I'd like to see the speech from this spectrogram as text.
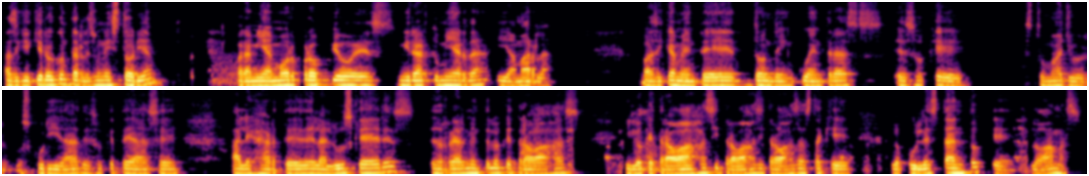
Así que quiero contarles una historia. Para mí, amor propio es mirar tu mierda y amarla. Básicamente, donde encuentras eso que es tu mayor oscuridad, eso que te hace alejarte de la luz que eres, es realmente lo que trabajas y lo que trabajas y trabajas y trabajas hasta que lo pules tanto que lo amas.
